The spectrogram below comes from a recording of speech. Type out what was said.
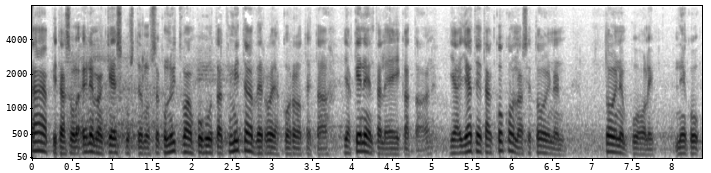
Tämä pitäisi olla enemmän keskustelussa, kun nyt vaan puhutaan, että mitä veroja korotetaan ja keneltä leikataan. Ja jätetään kokonaan se toinen, toinen puoli niin kuin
